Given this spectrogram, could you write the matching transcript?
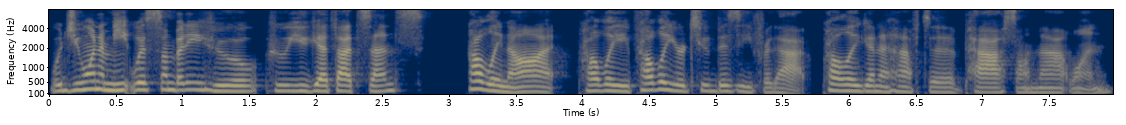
Would you want to meet with somebody who who you get that sense? Probably not. Probably probably you're too busy for that. Probably going to have to pass on that one.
